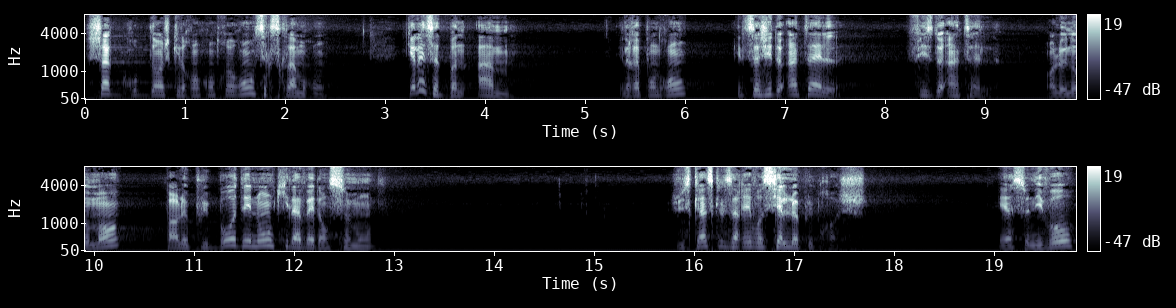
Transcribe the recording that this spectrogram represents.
chaque groupe d'anges qu'ils rencontreront s'exclameront Quelle est cette bonne âme? Ils répondront Il s'agit de un tel, fils de un tel, en le nommant par le plus beau des noms qu'il avait dans ce monde, jusqu'à ce qu'ils arrivent au ciel le plus proche. Et à ce niveau,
